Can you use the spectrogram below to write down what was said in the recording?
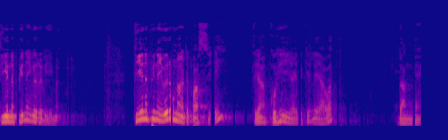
තියෙන පින ඉවර වීම. තියෙන පින ඉවර වුණාට පස්සේ එයා කොහේ යයිද කියලා එයාවත් දන්නේ නැහැ.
